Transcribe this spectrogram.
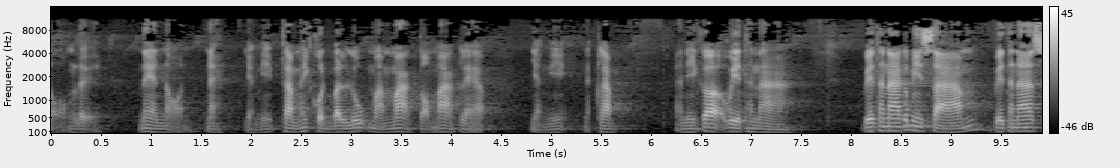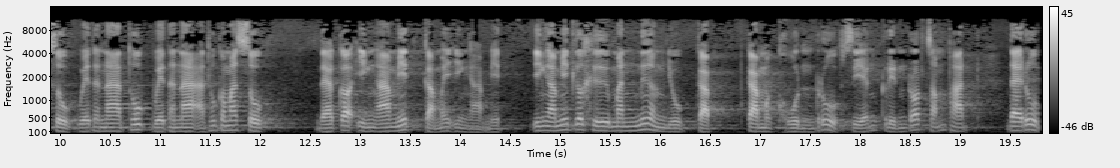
สองเลย แน่นอนนะอย่างนี้ทำให้คนบรรลุมามากต่อมากแล้ว อย่างนี้นะครับ อันนี้ก็เวทนา เวทนาก็มีสามเวทนาสุข เวทนาทุกเวทนาอทุกขมสุข แล้วก็อิงอามิตรกับไม่อิงอามิตร อิงอามิตรก็คือมันเนื่องอยู่กับกรรมคุณ รูปเสียงกลิ่นรสสัมผัส ได้รูป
